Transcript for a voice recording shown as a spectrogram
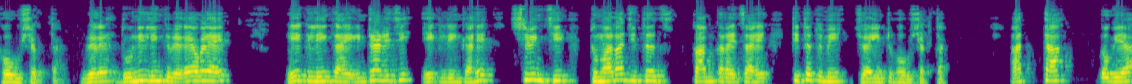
होऊ शकता. वेगळ्या दोन्ही लिंक वेगळ्या वेगळ्या आहेत. एक लिंक आहे इंट्राडेची एक लिंक आहे स्विंगची. तुम्हाला जिथं काम करायचं आहे तिथं तुम्ही जॉईंट होऊ शकता. आता बघूया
